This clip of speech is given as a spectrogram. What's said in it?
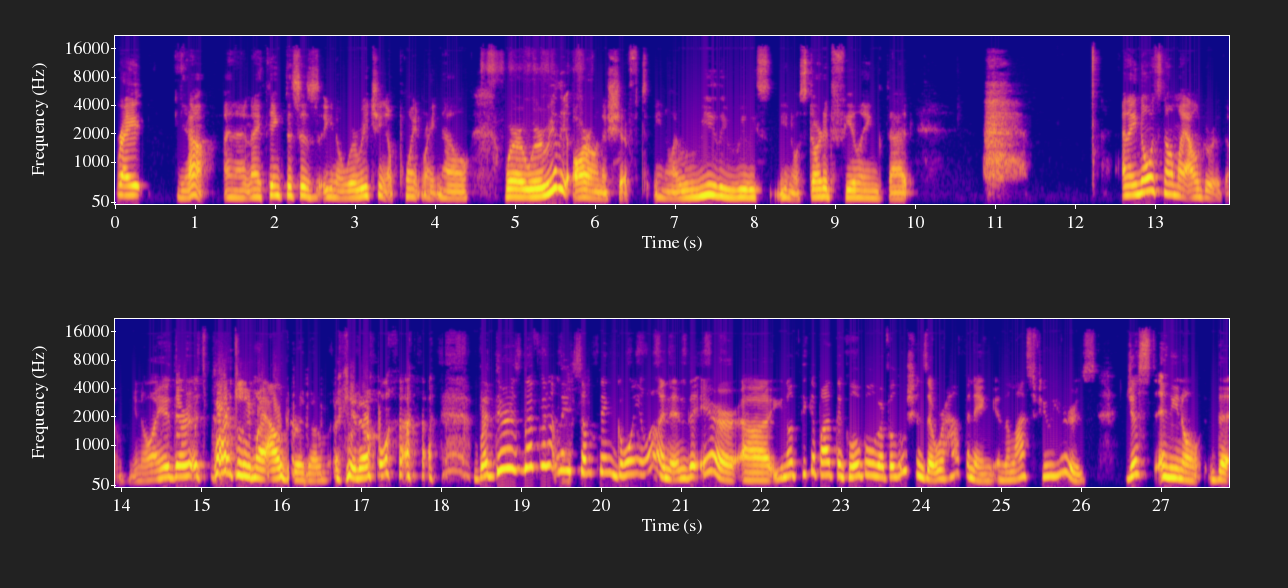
right? Yeah. And, and I think this is, you know, we're reaching a point right now where we really are on a shift. You know, I really, really, you know, started feeling that and I know it's not my algorithm, you know, I there it's partly my algorithm, you know, but there is definitely something going on in the air. Uh, you know, think about the global revolutions that were happening in the last few years, just and you know the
